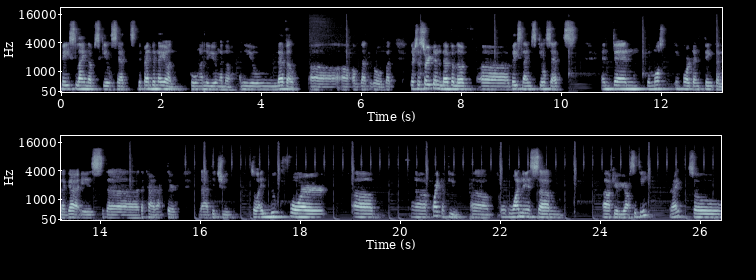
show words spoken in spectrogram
baseline of skill sets, depende na yon kung ano yung ano, ano yung level uh, of that role. But there's a certain level of uh, baseline skill sets, and then the most important thing talaga is the the character, the attitude. So I look for uh, uh, quite a few. Uh, one is um, uh, curiosity, right? So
